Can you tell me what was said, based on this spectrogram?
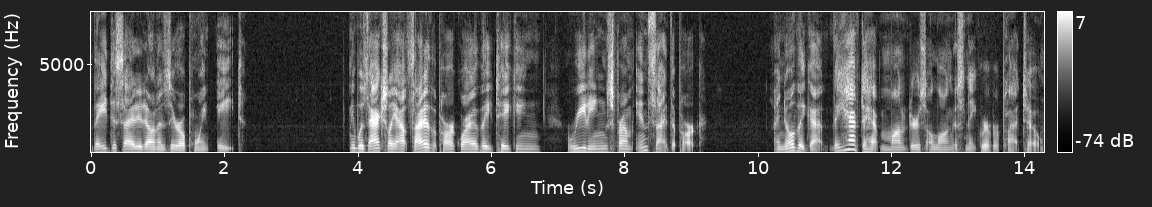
They decided on a 0.8. It was actually outside of the park. Why are they taking readings from inside the park? I know they got, they have to have monitors along the Snake River Plateau.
